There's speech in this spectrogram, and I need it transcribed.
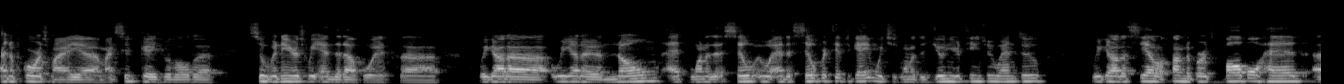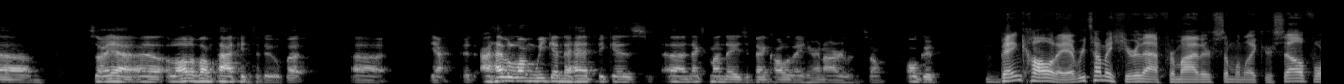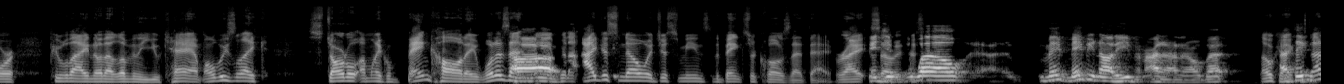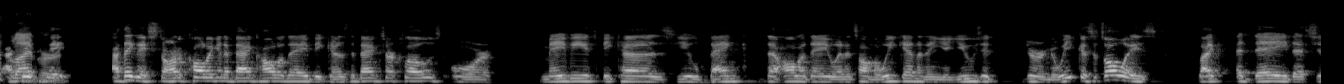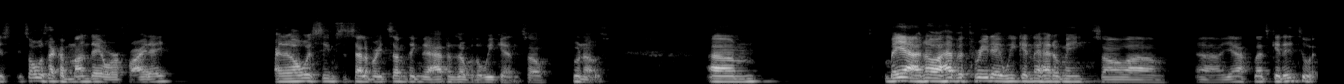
and of course my uh, my suitcase with all the souvenirs we ended up with. Uh, we got a we got a gnome at one of the silver at a Silvertips game, which is one of the junior teams we went to. We got a Seattle Thunderbirds bobblehead. Um, so yeah, a, a, lot of unpacking to do, but uh, yeah, it, I have a long weekend ahead because uh, next Monday is a bank holiday here in Ireland, so all good. Bank holiday. Every time I hear that from either someone like yourself or people that I know that live in the UK, I'm always like startled. I'm like, bank holiday. What does that uh, mean? But I just know it just means the banks are closed that day, right? So just, well, maybe maybe not even. I don't know, but okay, I think that's what I have heard. They, I think they started calling it a bank holiday because the banks are closed, or maybe it's because you bank the holiday when it's on the weekend and then you use it during the week because it's always like a day that's just it's always like a Monday or a Friday, and it always seems to celebrate something that happens over the weekend. So who knows? Um, but yeah, no, I have a three day weekend ahead of me. So um, uh, yeah, let's get into it.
